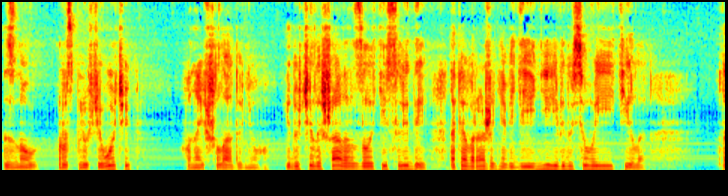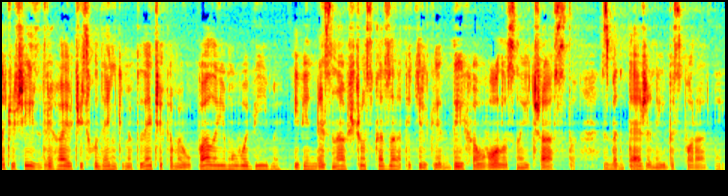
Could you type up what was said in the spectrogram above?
Знов розплющив очі, вона йшла до нього, ідучи, лишала золоті сліди, таке враження від її ніг і від усього її тіла. Плачучи і здригаючись худенькими плечиками, упала йому в обійми, і він не знав, що сказати, тільки дихав голосно і часто, збентежений і безпорадний.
